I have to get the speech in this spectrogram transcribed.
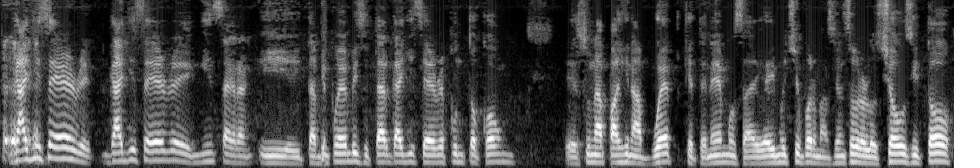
CR, Galli CR en Instagram y, también pueden visitar gallicr.com. Es una página web que tenemos, ahí hay mucha información sobre los shows y todo.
